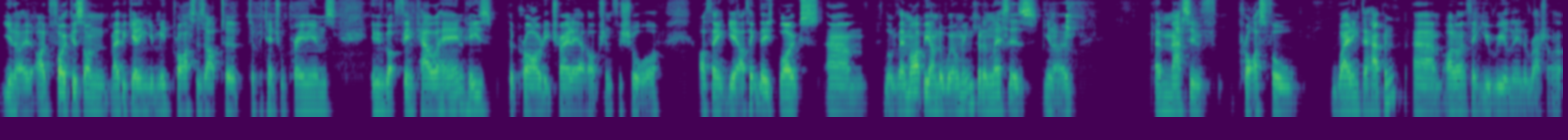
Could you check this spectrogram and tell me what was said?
you know, I'd focus on maybe getting your mid prices up to, to potential premiums. If you've got Finn Callaghan, he's the priority trade out option for sure. I think, yeah, I think these blokes, um, look, they might be underwhelming, but unless there's, you know, a massive price fall waiting to happen, um, I don't think you really need to rush on it.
